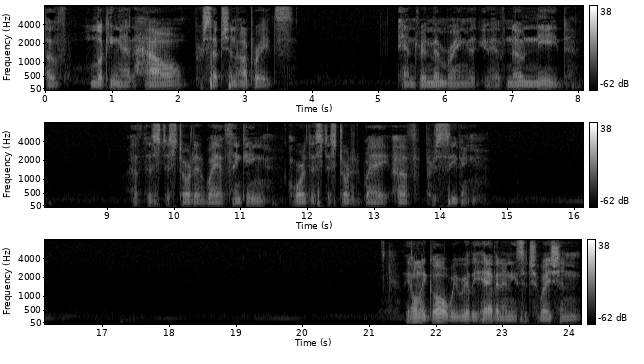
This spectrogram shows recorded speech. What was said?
of looking at how perception operates and remembering that you have no need of this distorted way of thinking or this distorted way of perceiving. The only goal we really have in any situation,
